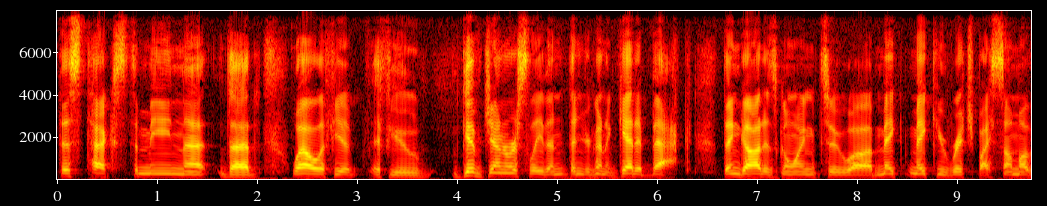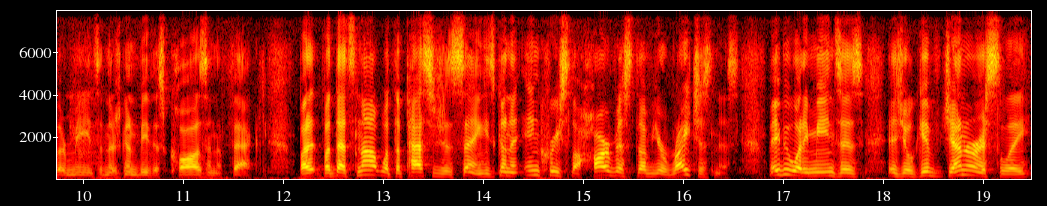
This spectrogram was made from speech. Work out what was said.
this text to mean that, that well, if you, if you give generously, then, then you're going to get it back then God is going to uh, make, make you rich by some other means, and there's going to be this cause and effect. But, but that's not what the passage is saying. He's going to increase the harvest of your righteousness. Maybe what he means is, is you'll give generously,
